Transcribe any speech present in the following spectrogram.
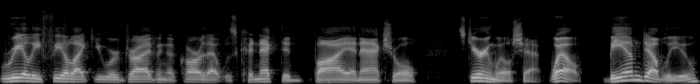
really feel like you were driving a car that was connected by an actual steering wheel shaft? Well, BMW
